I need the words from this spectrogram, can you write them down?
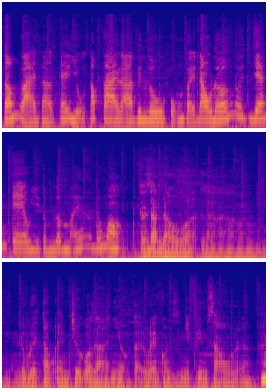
tóm lại là cái vụ tóc tai là Avin Lu cũng phải đau đớn đó dán keo gì tùm lum ấy đúng không? Vâng. thời gian đầu á là lúc đấy tóc em chưa có dài nhiều tại lúc đấy em còn dính cái phim sau nữa. Ừ.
